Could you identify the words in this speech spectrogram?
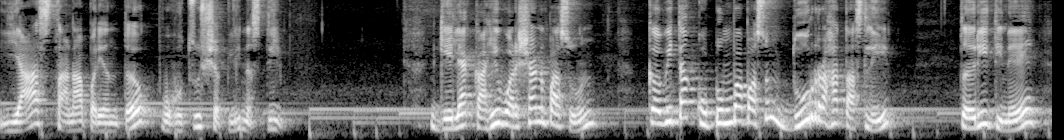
या स्थानापर्यंत पोहोचू शकली नसती. गेल्या काही वर्षांपासून कविता कुटुंबापासून दूर राहत असली तरी तिने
